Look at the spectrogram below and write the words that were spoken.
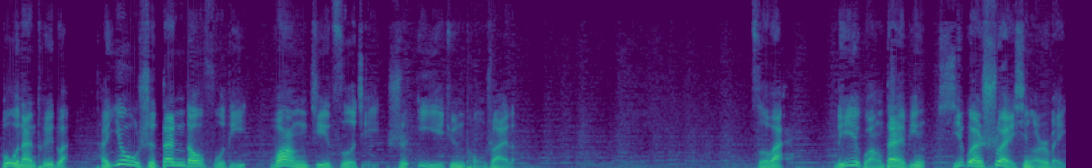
不难推断，他又是单刀赴敌，忘记自己是义军统帅了。此外，李广带兵习惯率性而为，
